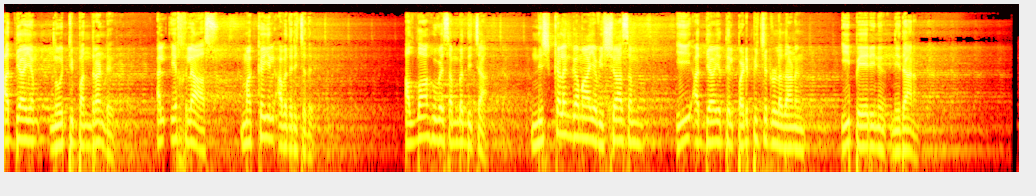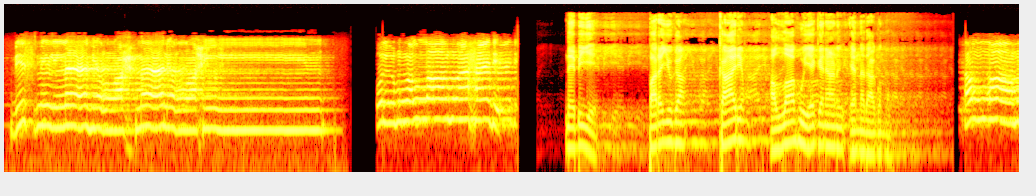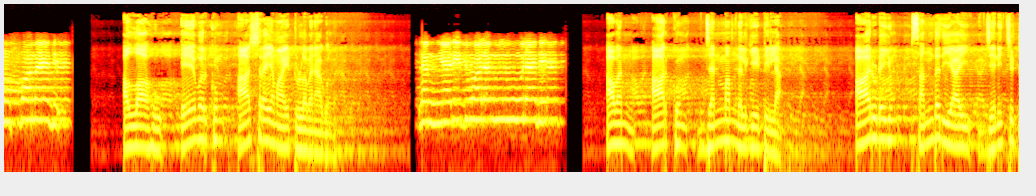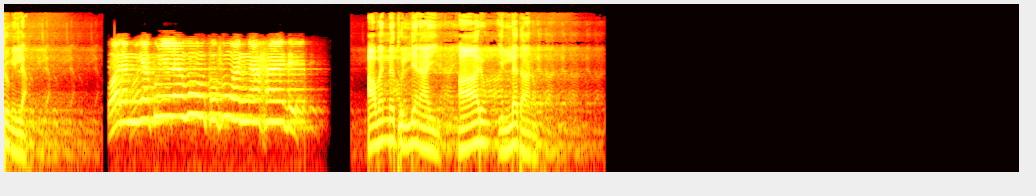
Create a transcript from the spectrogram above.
അദ്ധ്യായം നൂറ്റി പന്ത്രണ്ട് അൽ ഇഖ്ലാസ് മക്കയിൽ അവതരിച്ചത്. അള്ളാഹുവെ സംബന്ധിച്ച നിഷ്കളങ്കമായ വിശ്വാസം ഈ അദ്ധ്യായത്തിൽ പഠിപ്പിച്ചിട്ടുള്ളതാണ് ഈ പേരിന് നിദാനം. നബിയെ പറയുക കാര്യം അള്ളാഹു ഏകനാണ് എന്നതാകുന്നു. അള്ളാഹു ഏവർക്കും ആശ്രയമായിട്ടുള്ളവനാകുന്നു. അവൻ ആർക്കും ജന്മം നൽകിയിട്ടില്ല. ആരുടെയും സന്തതിയായി ജനിച്ചിട്ടുമില്ല. അവന് തുല്യനായി ആരും ഇല്ലതാനും.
